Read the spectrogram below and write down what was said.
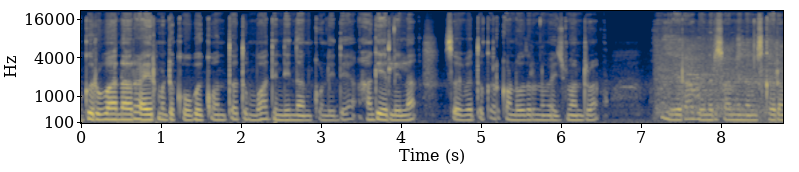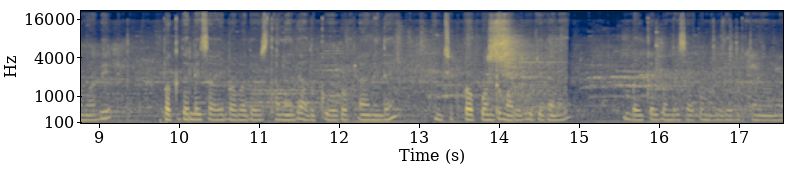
ಗುರುವಾರ ರಾಯರ್ ಮಠಕ್ಕೆ ಹೋಗಬೇಕು ಅಂತ ತುಂಬ ದಿನದಿಂದ ಅಂದ್ಕೊಂಡಿದ್ದೆ ಹಾಗೆ ಇರಲಿಲ್ಲ. ಸೊ ಇವತ್ತು ಕರ್ಕೊಂಡು ಹೋದ್ರು ನಮ್ಮ ಯಜಮಾನ್ರು. ರಾಘವೇಂದ್ರ ಸ್ವಾಮಿ ನಮಸ್ಕಾರ ಮಾಡಿ ಪಕ್ಕದಲ್ಲೇ ಸಾಯಿಬಾಬಾ ದೇವಸ್ಥಾನ ಇದೆ. ಅದಕ್ಕೂ ಹೋಗೋ ಪ್ಲ್ಯಾನ್ ಇದೆ. ಚಿಕ್ಕ ಪಾಪು ಅಂತೂ ಮಲಗಿಬಿಟ್ಟಿದ್ದಾನೆ. ಬೈಕಲ್ಲಿ ಬಂದರೆ ಸಾಕು ಬಿಡ್ತಾನೆ ಅವನು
